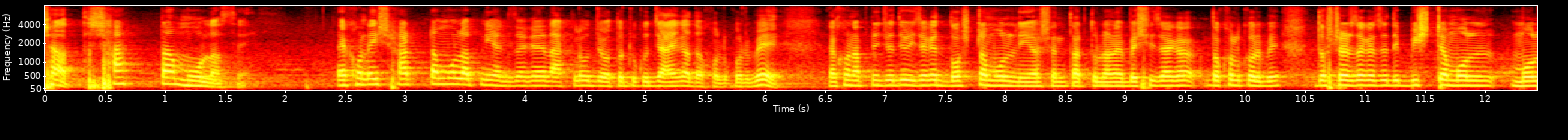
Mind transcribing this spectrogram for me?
সাত ষাটটা মোল আছে। এখন এই ষাটটা মোল আপনি এক জায়গায় রাখলেও যতটুকু জায়গা দখল করবে, এখন আপনি যদি ওই জায়গায় দশটা মোল নিয়ে আসেন, তার তুলনায় বেশি জায়গা দখল করবে। দশটার জায়গায় যদি বিশটা মোল মোল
